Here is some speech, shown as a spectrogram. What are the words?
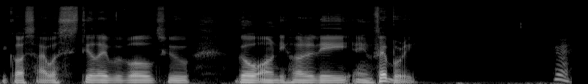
because I was still able to go on the holiday in February. Hmm.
